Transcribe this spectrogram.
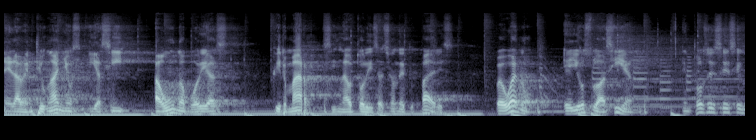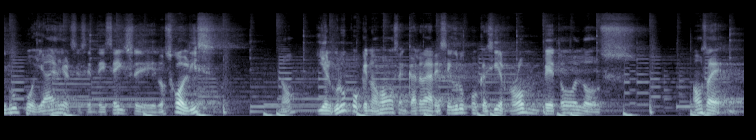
era 21 años y así aún no podías firmar sin la autorización de tus padres. Pero bueno, ellos lo hacían. Entonces ese grupo ya es del 66, los Hollies, ¿no? Y el grupo que nos vamos a encargar, ese grupo que sí rompe todos los... Vamos a ver,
